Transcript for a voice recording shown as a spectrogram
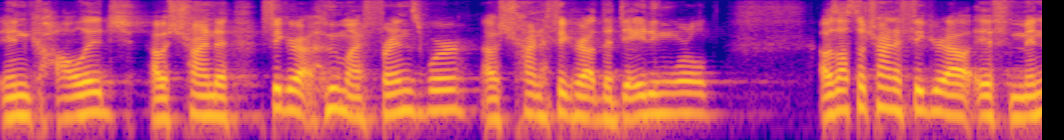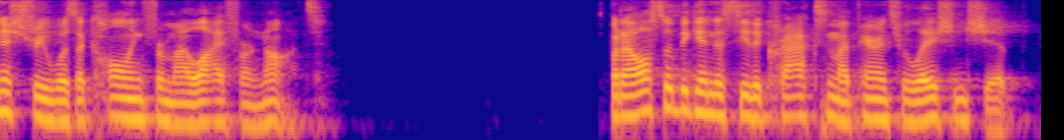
in college. I was trying to figure out who my friends were. I was trying to figure out the dating world. I was also trying to figure out if ministry was a calling for my life or not. But I also began to see the cracks in my parents' relationship,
